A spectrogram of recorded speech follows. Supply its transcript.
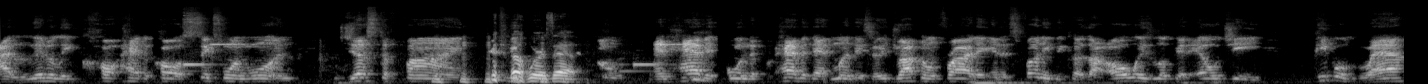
I literally call, had to call six one one just to find. Where's that? and have it on the have it that Monday. So it dropped on Friday, and it's funny because I always looked at LG. People laugh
